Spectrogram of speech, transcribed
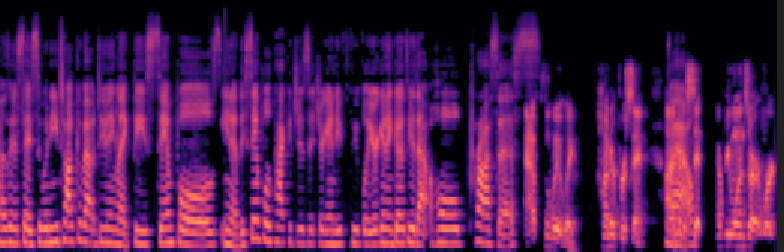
I was going to say, so when you talk about doing like these samples, you know, these sample packages that you're going to do for people, you're going to go through that whole process. Absolutely, hundred percent. I'm going to set everyone's artwork.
